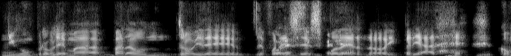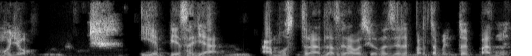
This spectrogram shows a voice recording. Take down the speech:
ningún problema para un droide de forenses moderno, imperial, como yo. Y empieza ya a mostrar las grabaciones del departamento de Padme.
